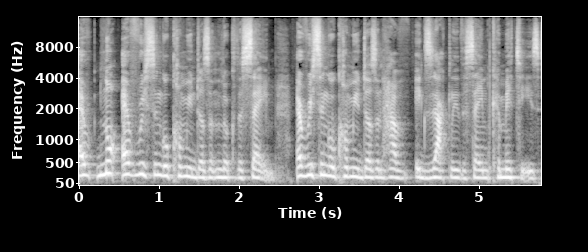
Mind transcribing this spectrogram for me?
Ev- not every single commune doesn't look the same, every single commune doesn't have exactly the same committees.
